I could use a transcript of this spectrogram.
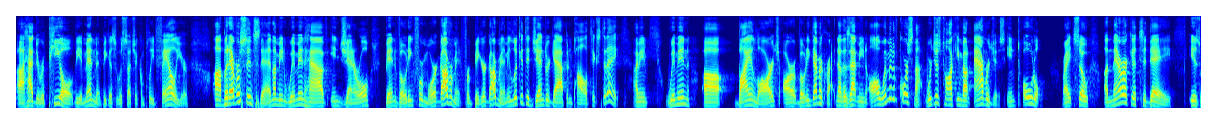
uh, had to repeal the amendment because it was such a complete failure. Uh, but ever since then, I mean, women have in general been voting for more government, for bigger government. I mean, look at the gender gap in politics today. I mean, women. Uh, by and large, are voting Democrat. Now, does that mean all women? Of course not. We're just talking about averages in total right? So America today is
